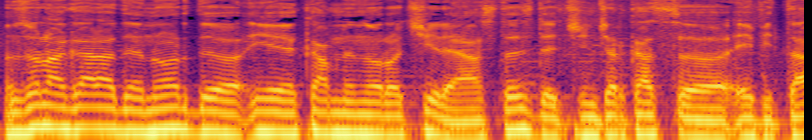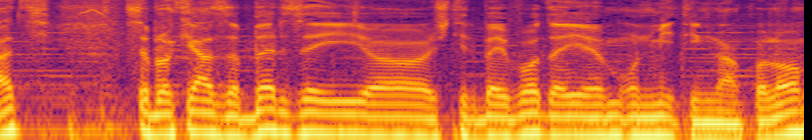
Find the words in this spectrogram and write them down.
în zona Gara de Nord uh, e cam nenorocire astăzi, deci încercați să evitați. Se blochează Berzei, uh, Știrbei Vodă, e un meeting acolo.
